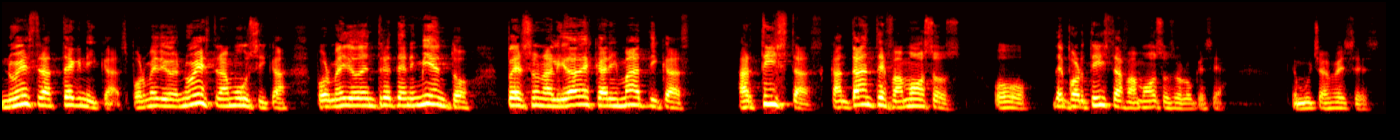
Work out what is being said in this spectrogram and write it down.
nuestras técnicas, por medio de nuestra música, por medio de entretenimiento, personalidades carismáticas, artistas, cantantes famosos o deportistas famosos o lo que sea, que muchas veces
